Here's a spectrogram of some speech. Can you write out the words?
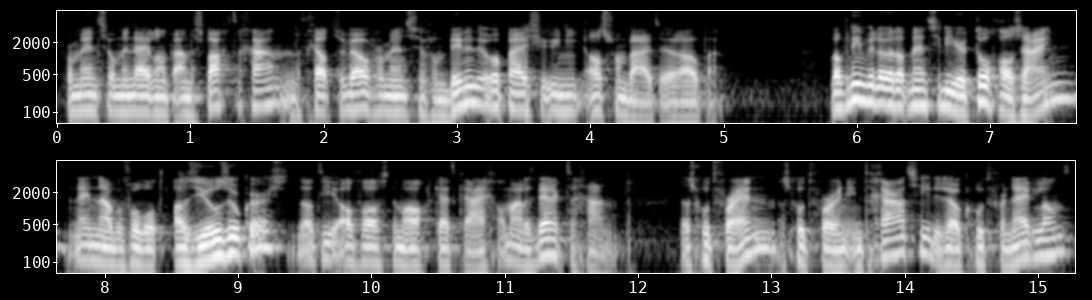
voor mensen om in Nederland aan de slag te gaan. Dat geldt zowel voor mensen van binnen de Europese Unie als van buiten Europa. Bovendien willen we dat mensen die er toch al zijn, neem nou bijvoorbeeld asielzoekers, dat die alvast de mogelijkheid krijgen om aan het werk te gaan. Dat is goed voor hen, dat is goed voor hun integratie, dus ook goed voor Nederland.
